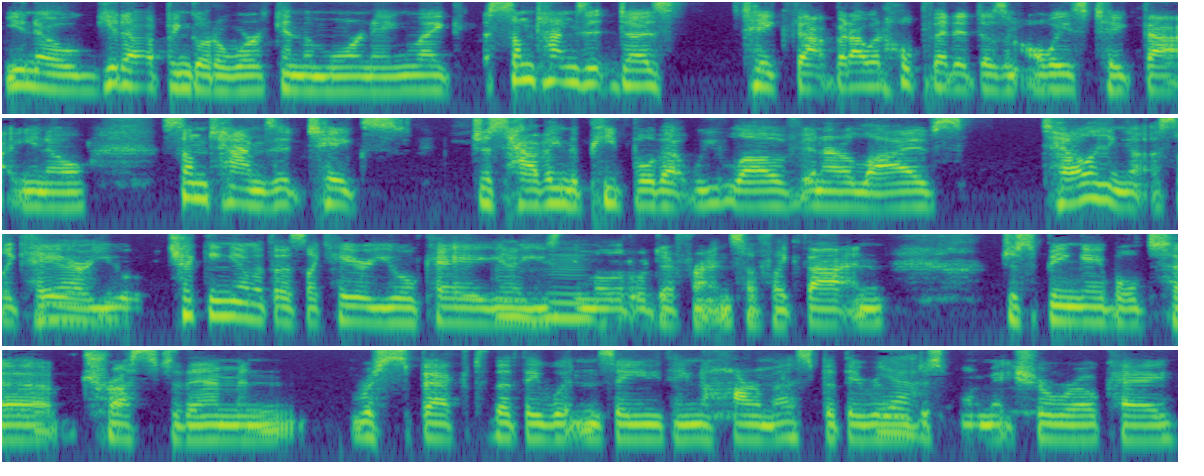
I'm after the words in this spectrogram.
you know get up and go to work in the morning like sometimes it does take that but i would hope that it doesn't always take that you know sometimes it takes just having the people that we love in our lives telling us like hey Yeah. are you checking in with us like hey are you okay you know you Mhm. seem a little different and stuff like that and just being able to trust them and respect that they wouldn't say anything to harm us but they really Yeah. just want to make sure we're okay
